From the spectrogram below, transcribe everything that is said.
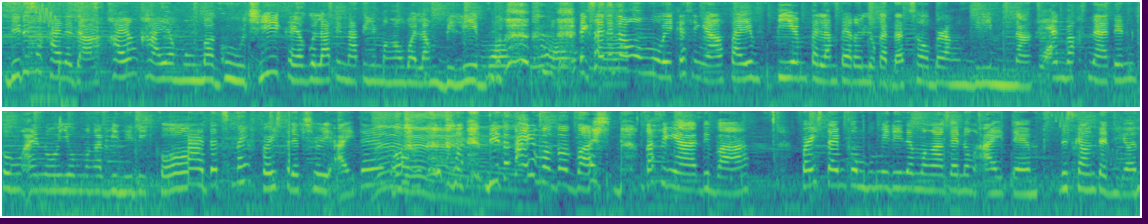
dito sa Canada, kayang-kaya mong mag-Gucci. Kaya gulatin natin yung mga walang bilib. Excited na ako umuwi kasi nga 5pm pa lang pero look at that, sobrang dilim na. Unbox natin kung ano yung mga binili ko. Ah, that's my first luxury item. dito tayo mababash. Kasi nga, di ba? First time kong bumili ng mga ganong item, discounted yon.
